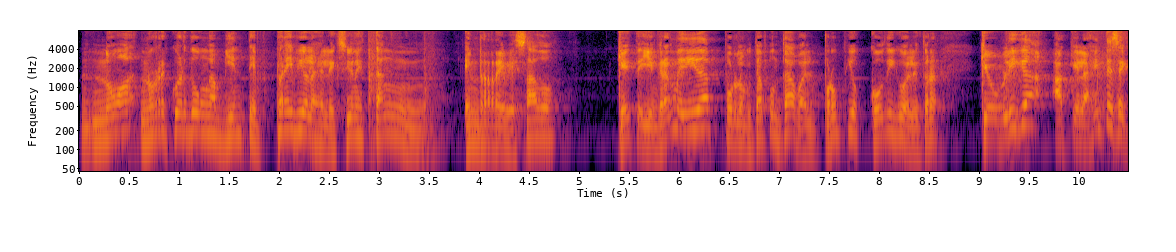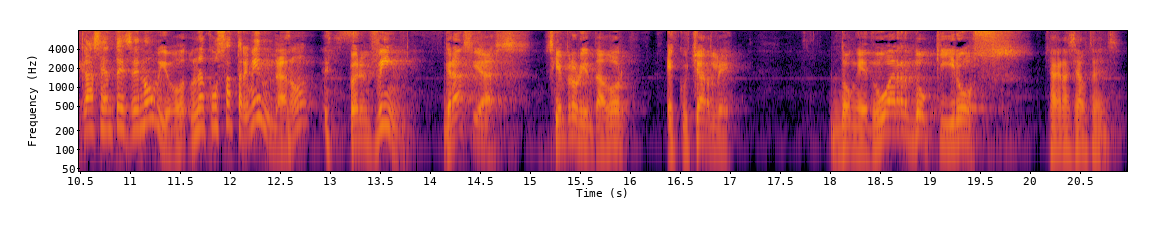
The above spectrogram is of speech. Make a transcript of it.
no, no recuerdo un ambiente previo a las elecciones tan enrevesado que este. Y en gran medida por lo que usted apuntaba, el propio código electoral que obliga a que la gente se case antes de ser novio. Una cosa tremenda, ¿no? Pero en fin, gracias, siempre orientador, escucharle. Don Eduardo Quirós. Muchas gracias a ustedes.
